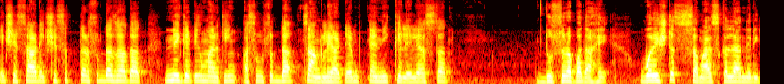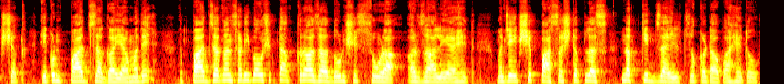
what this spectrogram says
एकशे साठ एकशे सत्तरसुद्धा जातात. निगेटिव्ह मार्किंग असूनसुद्धा चांगले अटेम्प्ट त्यांनी केलेले असतात. दुसरं पद आहे वरिष्ठ समाज कल्याण निरीक्षक एकूण पाच जागा यामध्ये. तर पाच जागांसाठी पाहू शकता अकरा हजार दोनशे सोळा अर्ज आले आहेत. म्हणजे एकशे पासष्ट प्लस नक्कीच जाईल जो कट ऑफ आहे तो.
